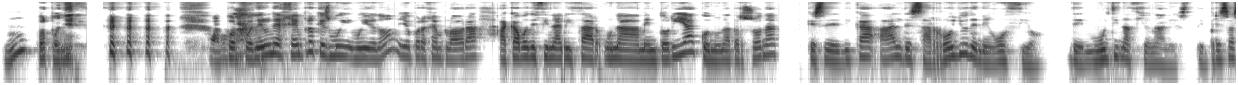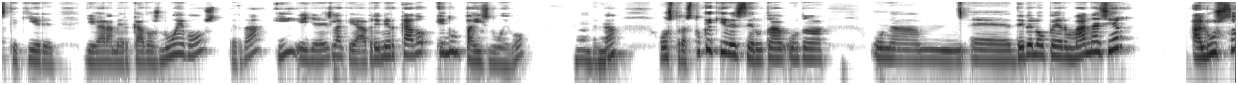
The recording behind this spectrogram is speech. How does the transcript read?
¿Mm? Por poner, por poner un ejemplo que es muy, muy, ¿no? Yo, por ejemplo, ahora acabo de finalizar una mentoría con una persona que se dedica al desarrollo de negocio de multinacionales, de empresas que quieren llegar a mercados nuevos, ¿verdad? Y ella es la que abre mercado en un país nuevo, ¿verdad? Ostras, ¿tú qué quieres ser? Una, una, una mm, eh, developer manager al uso,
